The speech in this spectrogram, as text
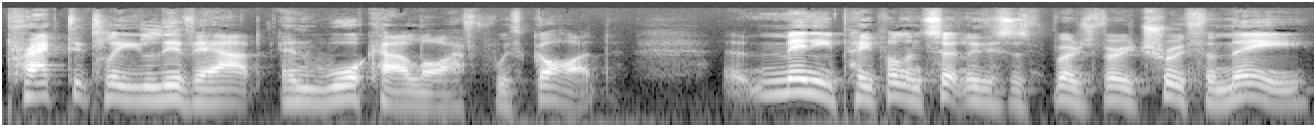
practically live out and walk our life with God. Many people, and certainly this is very true for me,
